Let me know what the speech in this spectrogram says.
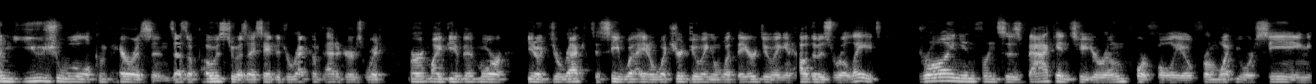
unusual comparisons as opposed to as i say the direct competitors where, where it might be a bit more you know direct to see what you know what you're doing and what they are doing and how those relate drawing inferences back into your own portfolio from what you're seeing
